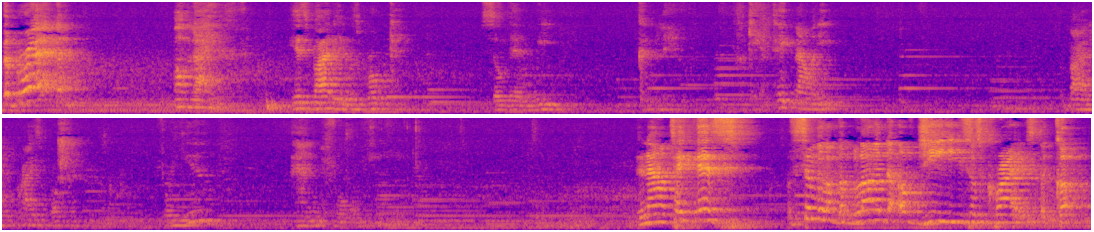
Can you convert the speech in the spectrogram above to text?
the bread of life. His body was broken so that we could live again. Take now and eat. The body of Christ broken And now take this, a symbol of the blood of Jesus Christ, the cup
